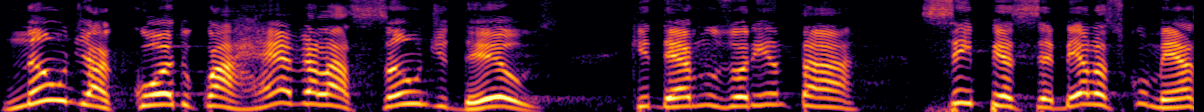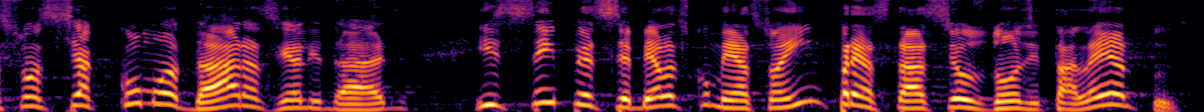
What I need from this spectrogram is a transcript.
não de acordo com a revelação de Deus, que deve nos orientar, sem perceber, elas começam a se acomodar às realidades e, sem perceber, elas começam a emprestar seus dons e talentos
